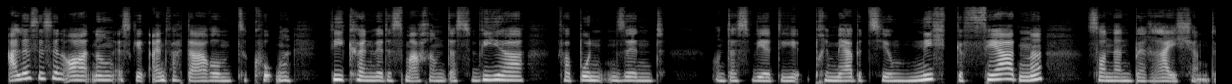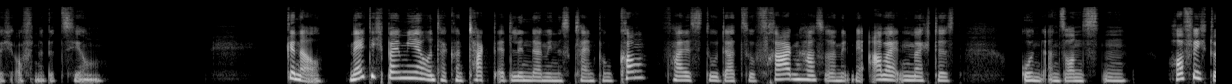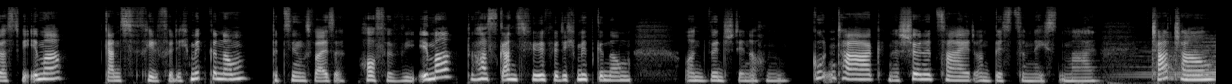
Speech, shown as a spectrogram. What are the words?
Alles ist in Ordnung. Es geht einfach darum zu gucken, wie können wir das machen, dass wir verbunden sind und dass wir die Primärbeziehung nicht gefährden, sondern bereichern durch offene Beziehungen. Genau. Meld dich bei mir unter kontakt@linda-klein.com, falls du dazu Fragen hast oder mit mir arbeiten möchtest. Und ansonsten hoffe ich, du hast wie immer ganz viel für dich mitgenommen, beziehungsweise hoffe wie immer, du hast ganz viel für dich mitgenommen und wünsche dir noch einen guten Tag, eine schöne Zeit und bis zum nächsten Mal. Ciao, ciao.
